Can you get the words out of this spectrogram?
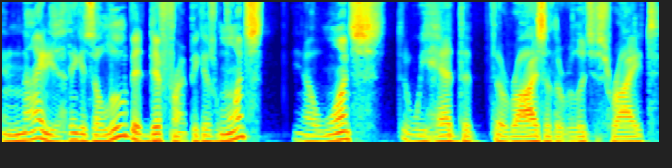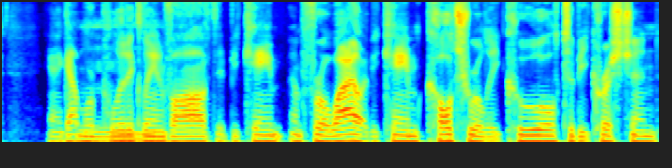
and 90s, I think it's a little bit different because once, you know, once we had the, the rise of the religious right and it got more mm. politically involved, it became, and for a while, it became culturally cool to be Christian.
